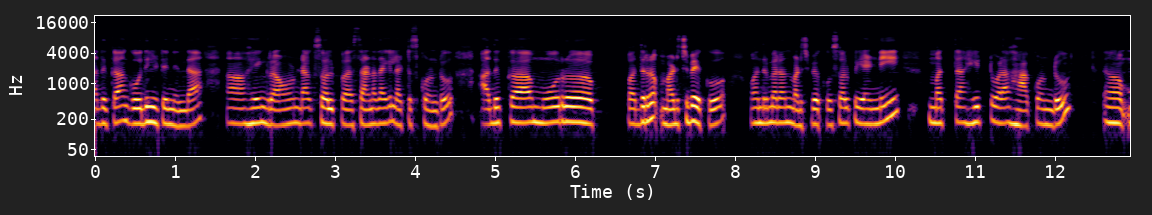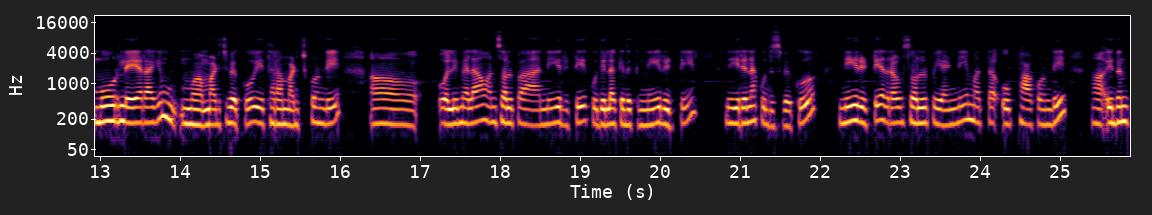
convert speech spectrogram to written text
ಅದಕ್ಕೆ ಗೋಧಿ ಹಿಟ್ಟಿನಿಂದ ಹಿಂಗೆ ರೌಂಡಾಗಿ ಸ್ವಲ್ಪ ಸಣ್ಣದಾಗಿ ಲಟ್ಟಿಸ್ಕೊಂಡು ಅದಕ್ಕೆ ಮೂರು ಪದರ ಮಡಚಬೇಕು. ಒಂದ್ರ ಮೇಲೆ ಒಂದು ಮಡಚಬೇಕು. ಸ್ವಲ್ಪ ಎಣ್ಣೆ ಮತ್ತು ಹಿಟ್ಟು ಒಳಗೆ ಹಾಕ್ಕೊಂಡು ಮೂರು ಲೇಯರಾಗಿ ಮಡಚಬೇಕು. ಈ ಥರ ಮಡ್ಚ್ಕೊಂಡು ಒಲೆ ಮೇಲೆ ಒಂದು ಸ್ವಲ್ಪ ನೀರಿಟ್ಟು ಕುದಿಲಕ್ಕೆ ಇದಕ್ಕೆ ನೀರಿಟ್ಟು ನೀರನ್ನ ಕುದಿಸ್ಬೇಕು. ನೀರಿಟ್ಟು ಅದ್ರಾಗ ಸ್ವಲ್ಪ ಎಣ್ಣೆ ಮತ್ತು ಉಪ್ಪು ಹಾಕೊಂಡು ಇದನ್ನು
